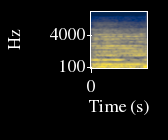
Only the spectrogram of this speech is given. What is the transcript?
Bye.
